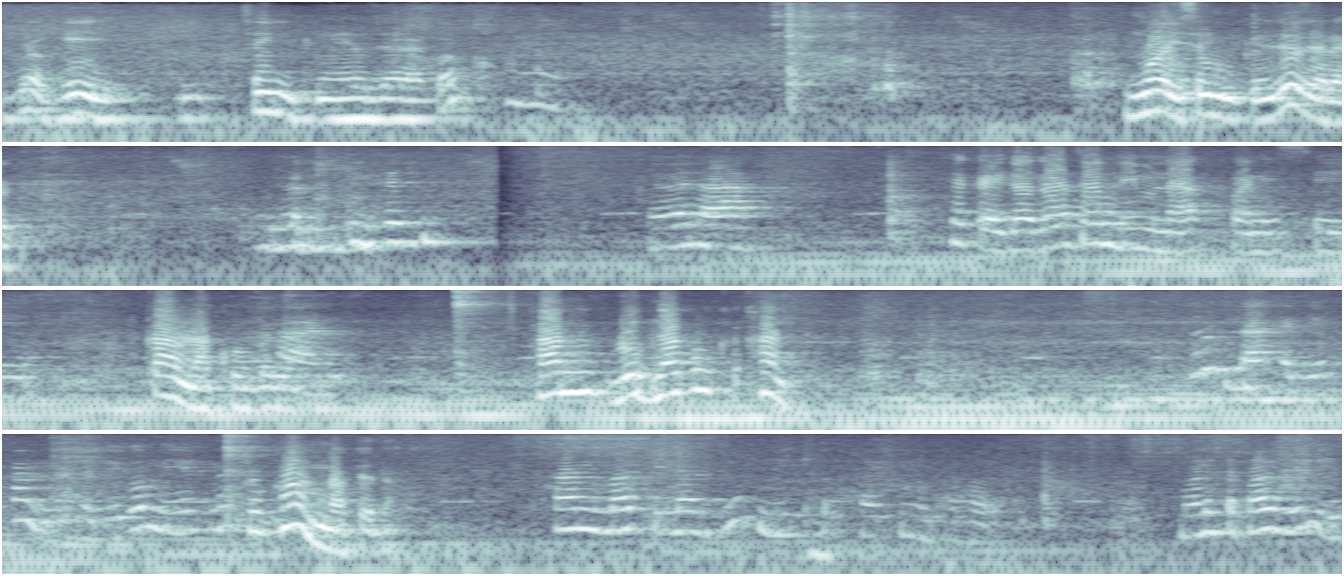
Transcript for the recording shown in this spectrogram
જો ઘી શેંક જરાક. મોય શેંક જો જરાક. કામ નાખવું બધું? ખાંડ. દૂધ નાખવું કે ખાંડ? નાખી નાખી નાખ. તો ખાંડ નાખે દે ખાંડ બાકી નાખજો મીઠું મને તો ભાવ દીધી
